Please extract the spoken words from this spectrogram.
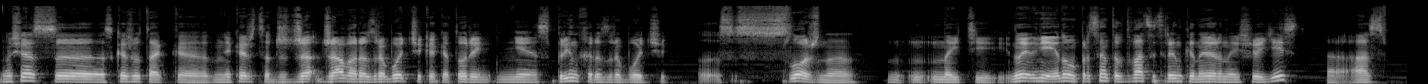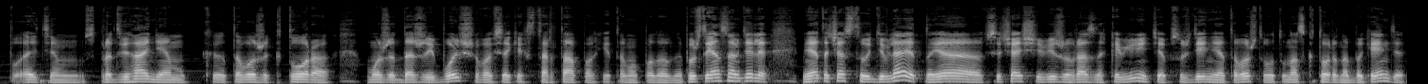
Ну, сейчас э, скажу так, э, мне кажется, Java разработчика, который не Spring разработчик, Э, сложно найти. Ну, не, я думаю, процентов 20 рынка, наверное, еще есть, а, а с этим, с продвиганием к того же Ктора, может, даже и больше во всяких стартапах и тому подобное. Потому что я, на самом деле, меня это часто удивляет, но я все чаще вижу в разных комьюнити обсуждение того, что вот у нас Ктор на бэкэнде,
